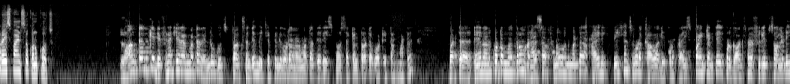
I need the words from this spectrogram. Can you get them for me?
ప్రైస్ పాయింట్స్లో కొనుక్కోవచ్చు? లాంగ్ టర్మ్కి డెఫినెట్లీ అనమాట రెండు గుడ్ స్టాక్స్ అండి. మీరు చెప్పింది కూడా అనమాట there is no second thought about it అనమాట బట్ నేను అనుకోవటం మాత్రం యాజ్ ఆఫ్ నో అనమాట ఆయనకి పేషెన్స్ కూడా కావాలి. ఇప్పుడు ప్రైస్ పాయింట్ అంటే ఇప్పుడు Godfrey Phillips already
